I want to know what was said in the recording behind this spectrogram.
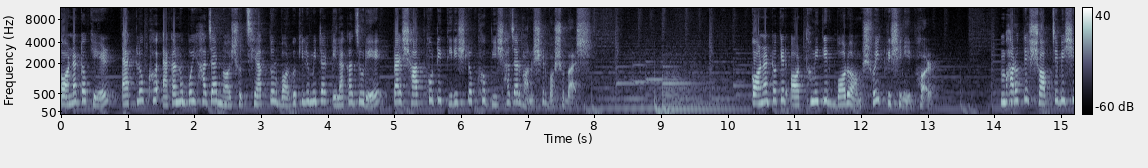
কর্ণাটকের এক লক্ষ একানব্বই হাজার নয়শো ছিয়াত্তর বর্গ কিলোমিটার এলাকা জুড়ে প্রায় সাত কোটি তিরিশ লক্ষ বিশ হাজার মানুষের বসবাস। কর্ণাটকের অর্থনীতির বড় অংশই কৃষি নির্ভর ভারতের সবচেয়ে বেশি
